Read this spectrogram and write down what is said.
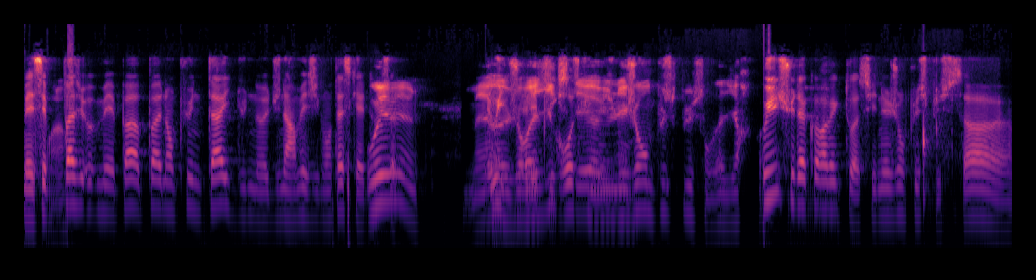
Mais c'est Voilà. pas, mais pas, pas non plus une taille d'une, d'une armée gigantesque. elle Oui, seule. Mais oui, euh, j'aurais dit plus que c'était une légion. plus plus, on va dire. quoi. Oui, je suis d'accord avec toi. C'est une légion plus plus. Ça, euh,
